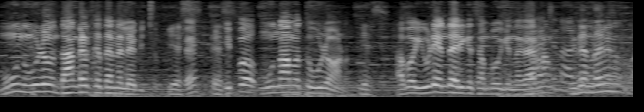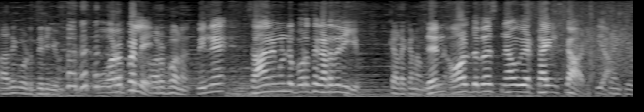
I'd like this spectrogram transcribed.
മൂന്ന് ഊഴവും താങ്കൾക്ക് തന്നെ ലഭിച്ചു. Yes, ഇപ്പൊ മൂന്നാമത്തെ ഊഴമാണ്. അപ്പൊ അപ്പോൾ ഇവിടെ എന്തായിരിക്കും സംഭവിക്കുന്നത്? കാരണം ഇതെന്തായാലും ആദ്യം കൊടുത്തിരിക്കും. ഉറപ്പല്ലേ? ഉറപ്പാണ്. പിന്നെ സാധനം കൊണ്ട് പുറത്ത് കടന്നിരിക്കും. കിടക്കണം. Then all the best now your time start. Thank you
